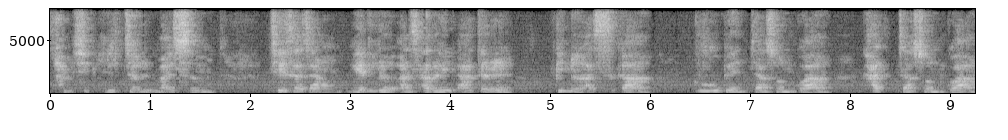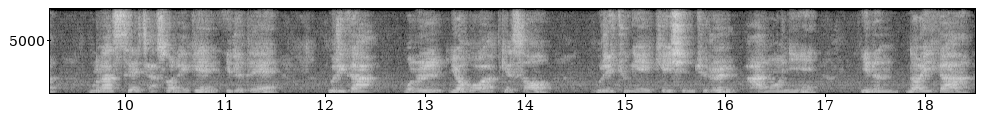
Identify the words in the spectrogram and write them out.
31절 말씀 제사장 엘르아살의 아들 비느하스가 루벤 자손과 갓 자손과 문하세 자손에게 이르되 우리가 오늘 여호와께서 우리 중에 계신 줄을 아노니 이는 너희가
